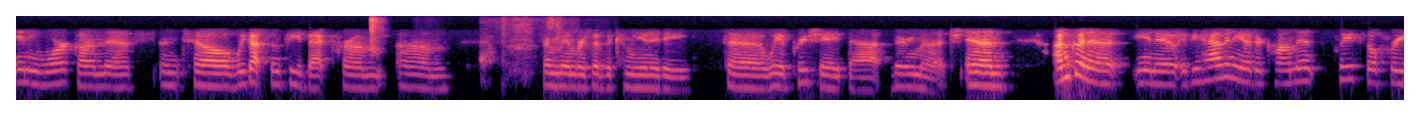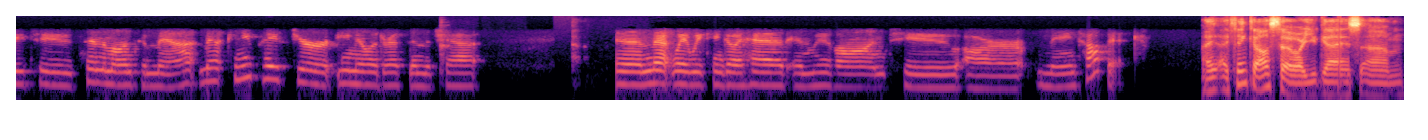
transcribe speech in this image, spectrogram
any work on this until we got some feedback from um, from members of the community. So we appreciate that very much. And I'm going to, you know, if you have any other comments, please feel free to send them on to Matt. Matt, can you paste your email address in the chat? And that way we can go ahead and move on to our main topic. I, I think also, are you guys? Um,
